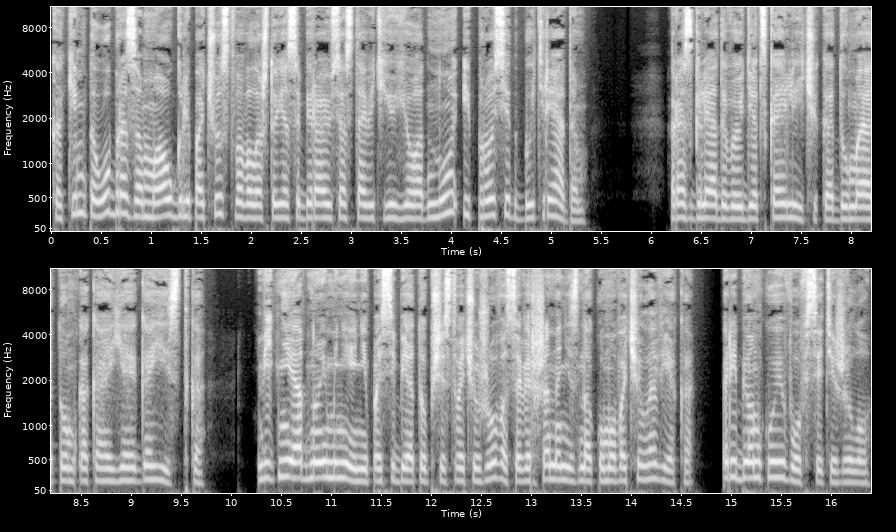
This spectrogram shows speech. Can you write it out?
Каким-то образом Маугли почувствовала, что я собираюсь оставить ее одну и просит быть рядом. Разглядываю детское личико, думая о том, какая я эгоистка. Ведь ни одной мне не по себе от общества чужого, совершенно незнакомого человека. Ребенку и вовсе тяжело.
